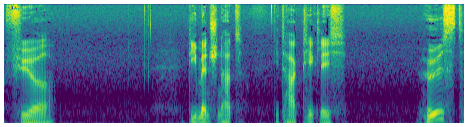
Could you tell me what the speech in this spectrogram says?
für die Menschen hat, die tagtäglich höchst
